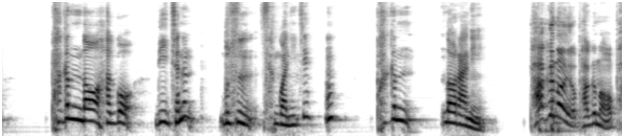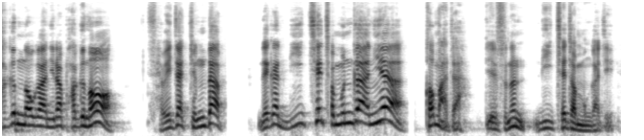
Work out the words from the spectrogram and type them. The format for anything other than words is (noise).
박은 너하고 니체는 무슨 상관이지? 응? 박은 너라니. 바그너요, 바그너. 바그너가 아니라 바그너. 사회자 정답. 내가 니체 전문가 아니야. 거 맞아. 뛸수는 니체 전문가지.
